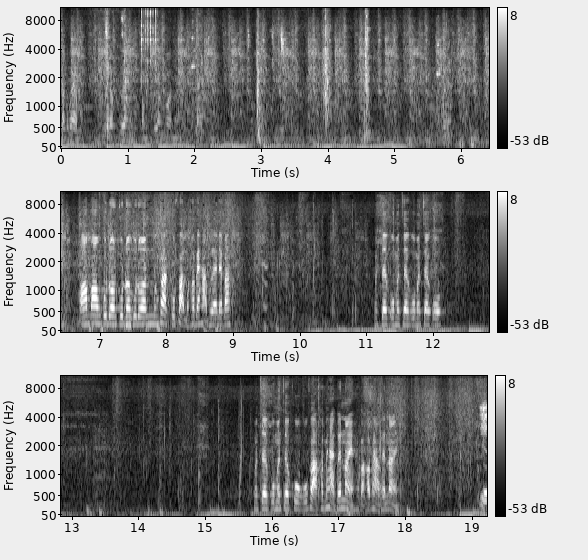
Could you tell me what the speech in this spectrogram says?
สักแบบทีละเครื่องสองเครื่องก่อนนะ อมออมกูโดนกูโดนกูโดนมึงฝากกูฝากมันเข้าไปหาเพื่อนได้ปะมันเจอกูมันเจอกูมันเจอกูมันเจอกูมันเจอกูกูฝากเข้าไปหาเพื่อนหน่อยฝากเข้าไปหาเพื่อนหน่อยเย้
